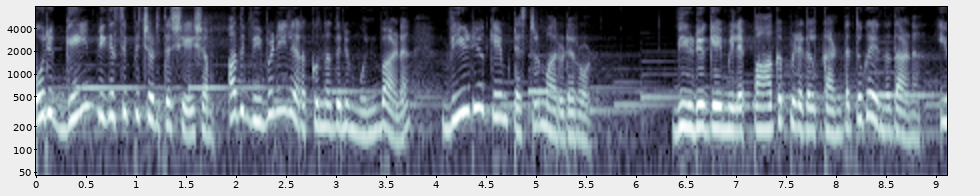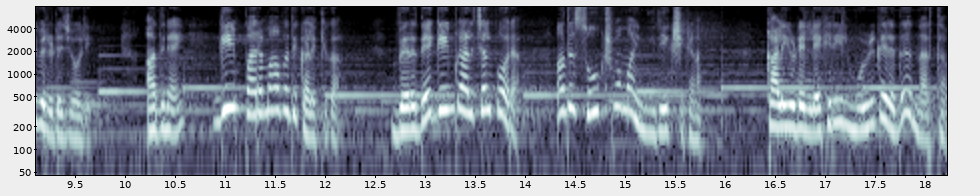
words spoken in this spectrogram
ഒരു ഗെയിം വികസിപ്പിച്ചെടുത്ത ശേഷം അത് വിപണിയിൽ ഇറക്കുന്നതിന് മുൻപാണ് വീഡിയോ ഗെയിം ടെസ്റ്റർമാരുടെ റോൾ. വീഡിയോ ഗെയിമിലെ പാകപ്പിഴകൾ കണ്ടെത്തുക എന്നതാണ് ഇവരുടെ ജോലി. അതിനായി ഗെയിം പരമാവധി കളിക്കുക. വെറുതെ ഗെയിം കളിച്ചാൽ പോരാ. അത് സൂക്ഷ്മമായി നിരീക്ഷിക്കണം. കളിയുടെ ലഹരിയിൽ മുഴുകരുത് എന്നർത്ഥം.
